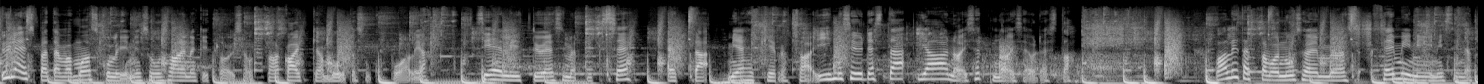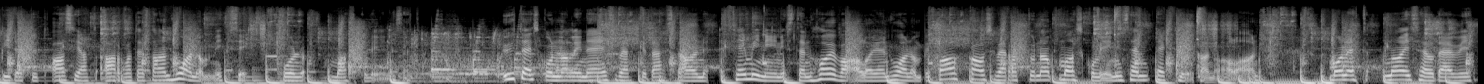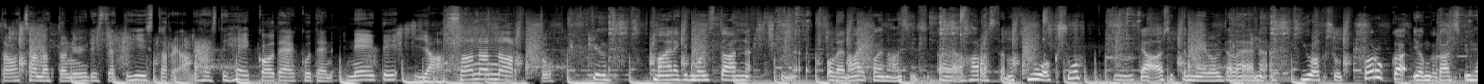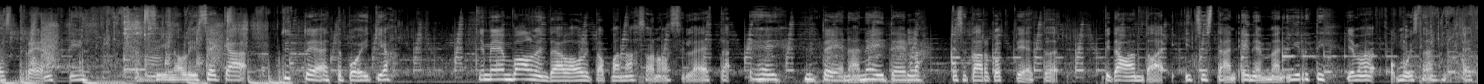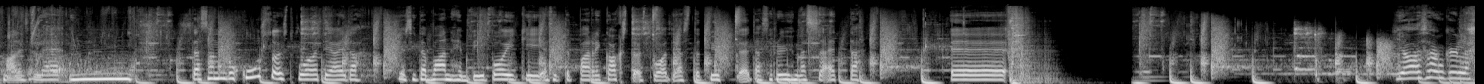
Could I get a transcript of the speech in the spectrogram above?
yleispätevä maskuliinisuus ainakin toiseltaa kaikkia muita sukupuolia. Siihen liittyy esimerkiksi se, että miehet kirjoittaa ihmisyydestä ja naiset naiseudesta. Valitettavan usein myös feminiinisinä pidetyt asiat arvotetaan huonommiksi kuin maskuliiniset. Yhteiskunnallinen esimerkki tästä on feminiinisten hoiva-alojen huonompi palkkaus verrattuna maskuliinisen tekniikan alaan. Monet naiseuteen viittavat sanat on yhdistetty historiallisesti heikkouteen, kuten neiti ja sana narttu. Kyllä. Mä ainakin muistan, olen aikoinaan siis äh, harrastanut juoksua. Mm. Ja sitten meillä oli tällainen juoksuporukka, jonka kanssa yhdessä treenattiin. Mm. Siinä oli sekä tyttöjä että poikia. Ja meidän valmentajalla oli tapana sanoa sille, että hei, nyt ei enää neiteillä. Ja se tarkoitti, että pitää antaa itsestään enemmän irti. Ja mä muistan, että mä olin silleen, mm, tässä on niinku 16-vuotiaita ja sitä vanhempia poikia ja sitten pari 12-vuotiaista tyttöä tässä ryhmässä, että öö... Joo, se on kyllä,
